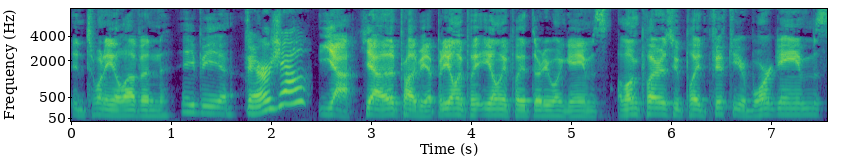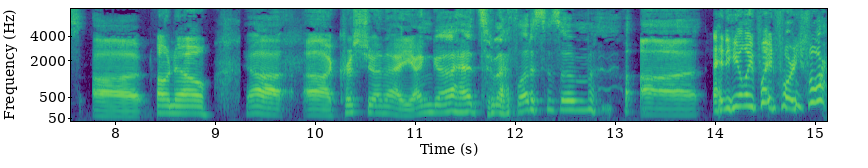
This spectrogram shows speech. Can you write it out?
in 2011, maybe uh, Varejao. Yeah, yeah, that'd probably be it. But he only played he only played 31 games among players who played 50 or more games games. Uh, oh no. Yeah, uh, Christian Eyenga had some athleticism. Uh, and he only played 44.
